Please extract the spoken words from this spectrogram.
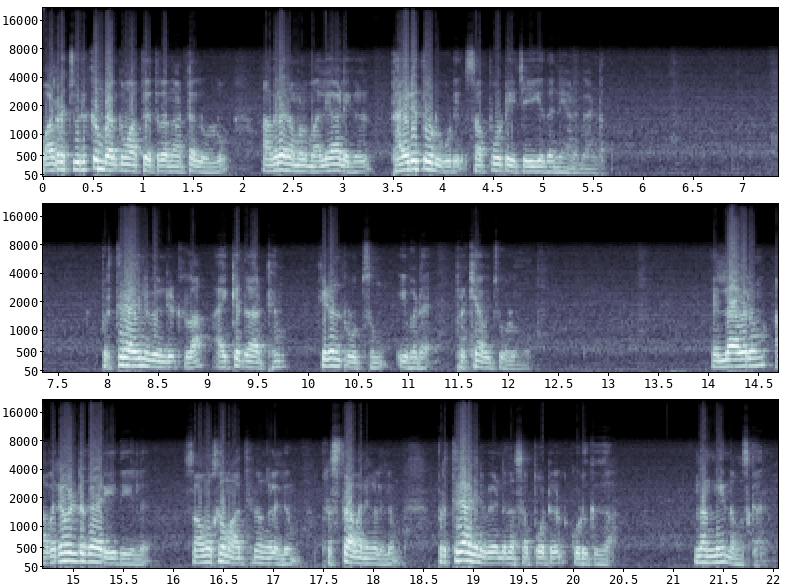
വളരെ ചുരുക്കം പേർക്ക് മാത്രമേ ഇത്ര നട്ടലുള്ളൂ. അവരെ നമ്മൾ മലയാളികൾ ധൈര്യത്തോടു കൂടി സപ്പോർട്ട് ചെയ്യുക തന്നെയാണ് വേണ്ടത്. പൃഥ്വിരാജിന് വേണ്ടിയിട്ടുള്ള ഐക്യദാർഢ്യം ഹിഡൻ ട്രൂത്ത്സും ഇവിടെ പ്രഖ്യാപിച്ചു കൊള്ളുന്നു. എല്ലാവരും അവരവരുടേതായ രീതിയിൽ സമൂഹ മാധ്യമങ്ങളിലും പ്രസ്താവനകളിലും പൃഥ്വിരാജിന് വേണ്ടുന്ന സപ്പോർട്ടുകൾ കൊടുക്കുക. നന്ദി നമസ്കാരം.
